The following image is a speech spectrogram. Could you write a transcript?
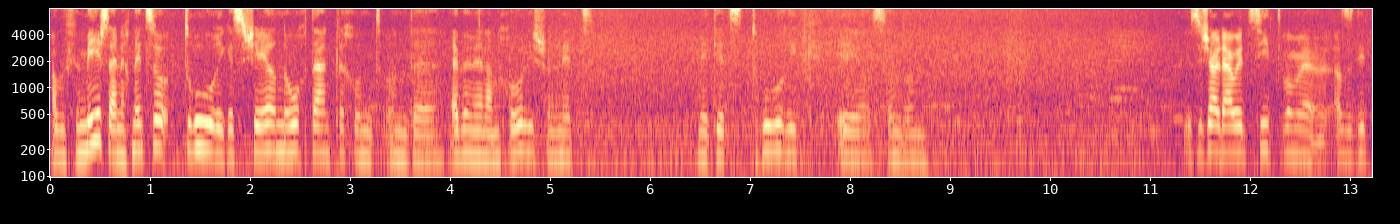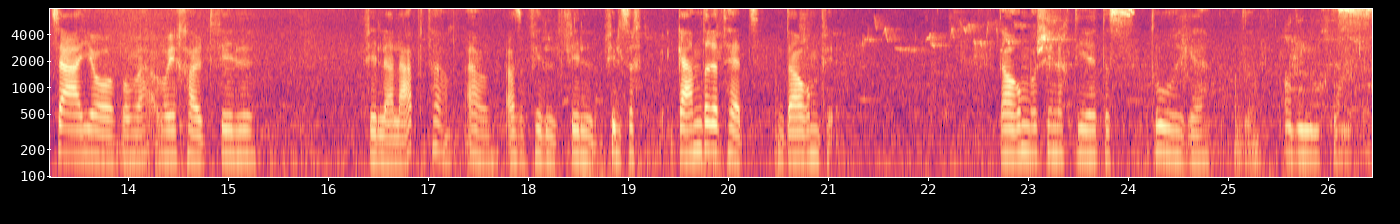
Aber für mich ist es eigentlich nicht so traurig. Es ist eher nachdenklich und, und äh, eben melancholisch und nicht, nicht jetzt traurig eher, sondern es ist halt auch eine Zeit, wo man, also die zehn Jahre, wo, man, wo ich halt viel, viel erlebt habe. Auch. Also viel, viel, viel sich geändert hat. Und darum, darum wahrscheinlich die, das Traurige oder Oder noch das.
